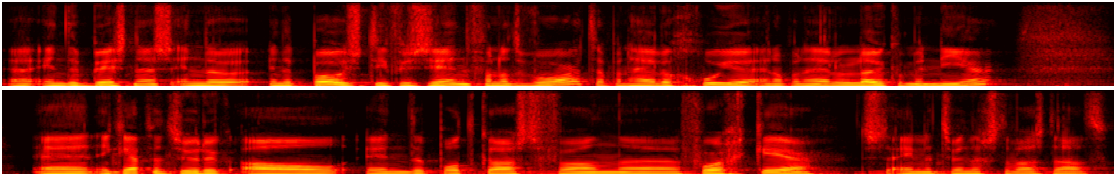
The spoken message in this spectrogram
Uh, in de business, in de, in de positieve zin van het woord, op een hele goede en op een hele leuke manier. En ik heb natuurlijk al in de podcast van uh, vorige keer, dus de 21ste was dat,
